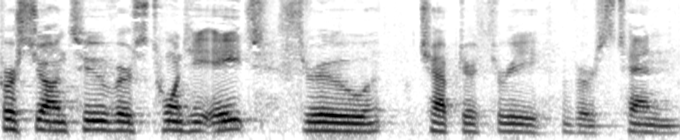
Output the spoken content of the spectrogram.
1 John 2, verse 28 through chapter 3, verse 10.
